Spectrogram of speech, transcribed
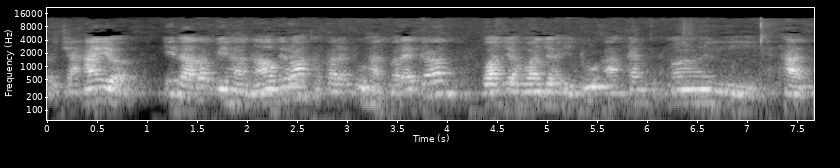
bercahaya. Ila rabbiha nadhirah kepada Tuhan mereka wajah-wajah itu akan melihat.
